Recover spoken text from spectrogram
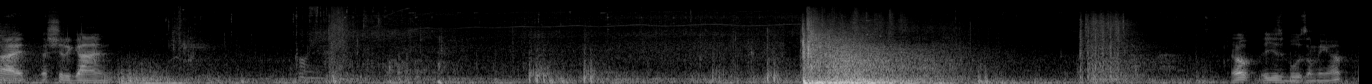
Alright, that should have gone. Going Oh, they just blew something up.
